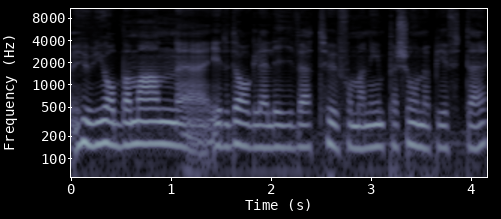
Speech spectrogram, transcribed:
hur jobbar man eh, i det dagliga livet? Hur får man in personuppgifter?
